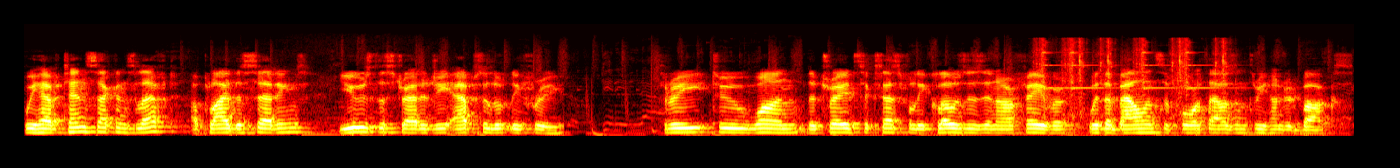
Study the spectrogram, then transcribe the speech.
We have 10 seconds left, apply the settings, use the strategy absolutely free. 3, 2, 1, the trade successfully closes in our favor with a balance of 4,300 bucks.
